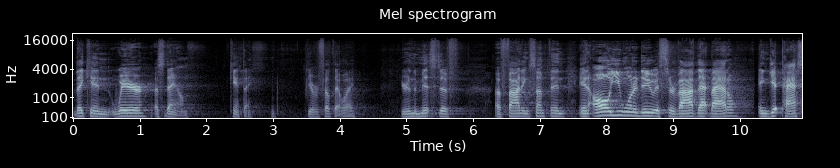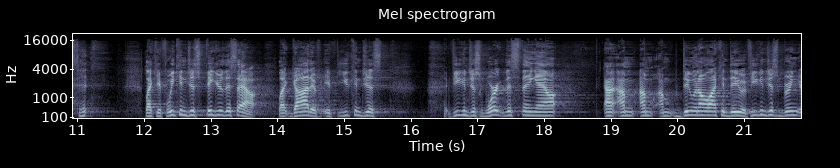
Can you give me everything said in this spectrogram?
they can wear us down, can't they? You ever felt that way? You're in the midst of, of fighting something, and all you want to do is survive that battle and get past it. Like, if we can just figure this out, like, God, if, if you can just if you can just work this thing out, I, am I'm, I'm doing all I can do. If you can just bring,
